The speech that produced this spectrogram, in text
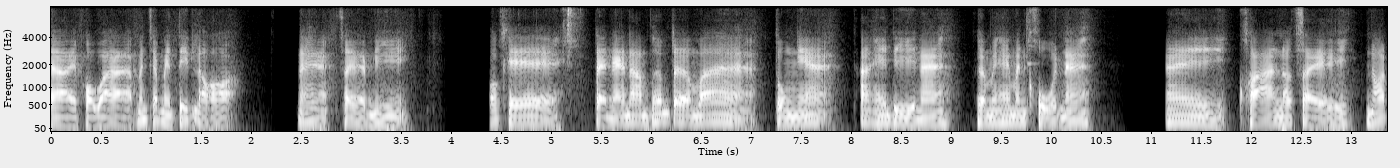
ได้ เพราะว่ามันจะไม่ติดล้อนะฮะใส่แบบนี้ โอเค แต่แนะนำเพิ่มเติมว่าตรงเนี้ยถ้าให้ดีนะ เพื่อไม่ให้มันขูดนะ ให้คว้านแล้วใส่น็อต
